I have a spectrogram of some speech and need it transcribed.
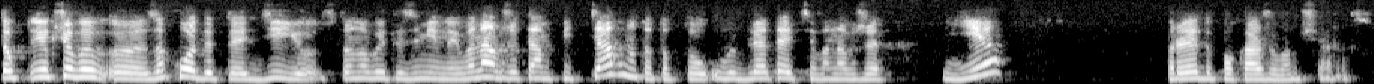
Тобто, якщо ви е, заходите дію встановити зміну, і вона вже там підтягнута, тобто у бібліотеці вона вже є, перейду, покажу вам ще раз.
